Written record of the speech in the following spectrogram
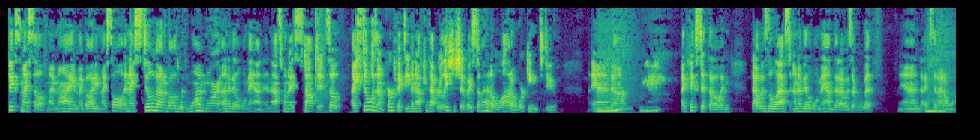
fix myself, my mind, my body, my soul. And I still got involved with one more unavailable man. And that's when I stopped it. So I still wasn't perfect even after that relationship. I still had a lot of working to do. And Mhm. um, I fixed it though. And that was the last unavailable man that I was ever with. And I said, I don't want,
